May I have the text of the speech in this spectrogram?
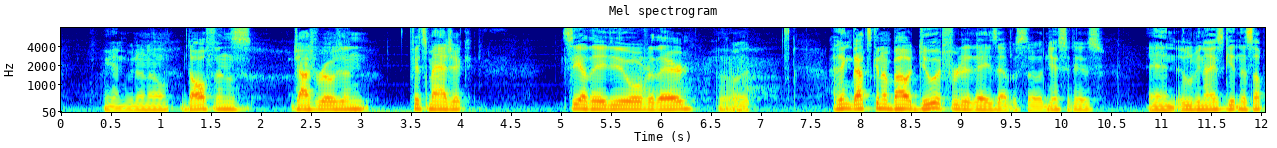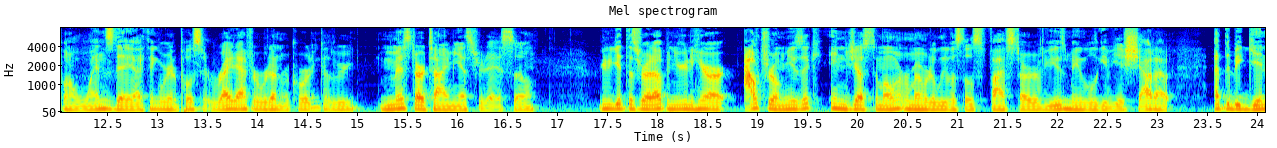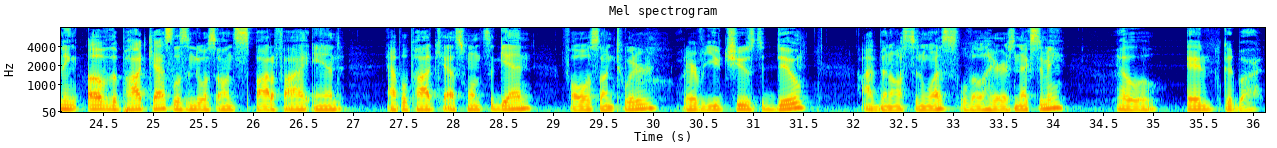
Again, we don't know. Dolphins, Josh Rosen, Fitzmagic. See how they do over there. Uh, But I think that's gonna about do it for today's episode. yes, it is. And it'll be nice getting this up on a Wednesday. I think we're gonna post it right after we're done recording because we missed our time yesterday. So we're gonna get this right up, and you're gonna hear our outro music in just a moment. Remember to leave us those five star reviews. Maybe we'll give you a shout out at the beginning of the podcast. Listen to us on Spotify and Apple Podcasts once again. Follow us on Twitter, whatever you choose to do. I've been Austin West. Lavell Harris next to me. Hello and goodbye.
